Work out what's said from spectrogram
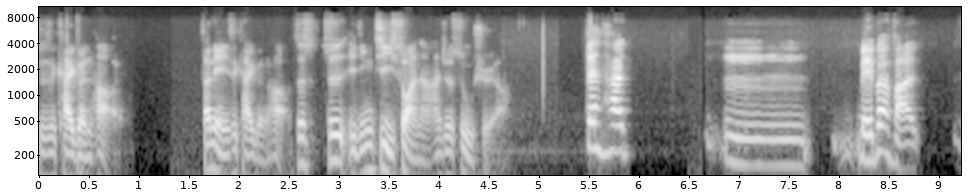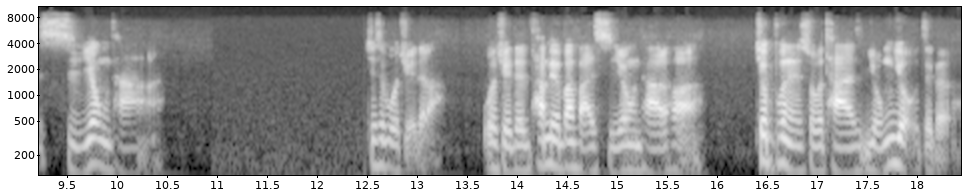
就是开根号，哎，三点一是开根号，这是就是已经计算了，他就数学啊。但他嗯没办法使用它，就是我觉得啦，我觉得他没有办法使用它的话，就不能说他拥有这个，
